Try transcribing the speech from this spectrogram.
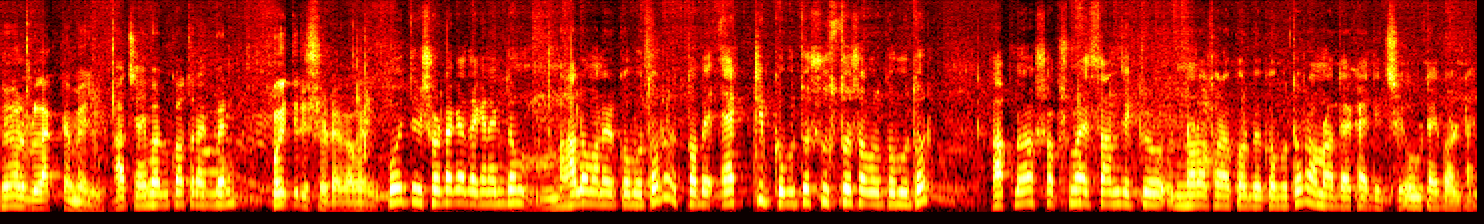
ফিমেল ব্ল্যাকটা মেল আচ্ছা এভাবে কত রাখবেন? পঁয়ত্রিশশো টাকা ভাই। পঁয়ত্রিশশো টাকা দেখেন একদম ভালো মানের কবুতর তবে অ্যাক্টিভ কবুতর সুস্থ সবল কবুতর। আপনারা সবসময় চান যে একটু নড়াচড়া করবে কবুতর আমরা দেখাই দিচ্ছি উল্টাই পাল্টাই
